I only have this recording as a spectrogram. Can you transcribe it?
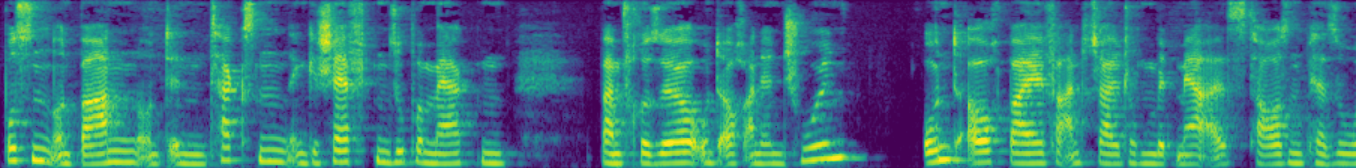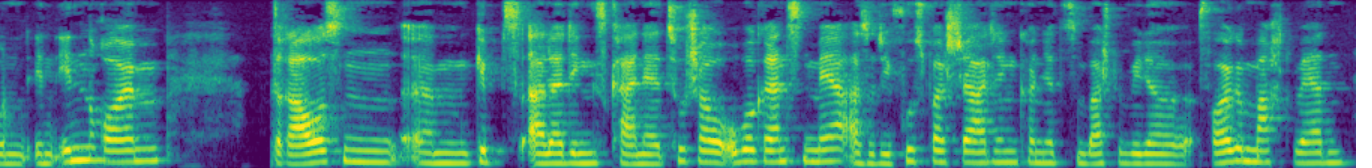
Bussen und Bahnen und in Taxen, in Geschäften, Supermärkten, beim Friseur und auch an den Schulen und auch bei Veranstaltungen mit mehr als 1000 Personen in Innenräumen. Draußen ähm, gibt es allerdings keine Zuschauerobergrenzen mehr. Also die Fußballstadien können jetzt zum Beispiel wieder vollgemacht werden.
